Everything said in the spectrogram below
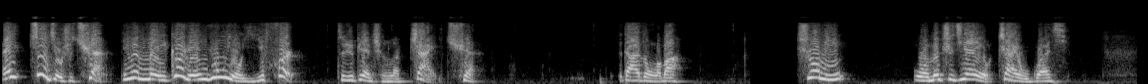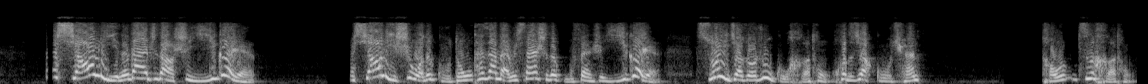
哎，这就是券，因为每个人拥有一份，这就变成了债券。大家懂了吧？说明。我们之间有债务关系。那小李呢？大家知道是一个人，小李是我的股东，他占百分之三十的股份，是一个人，所以叫做入股合同或者叫股权投资合同。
